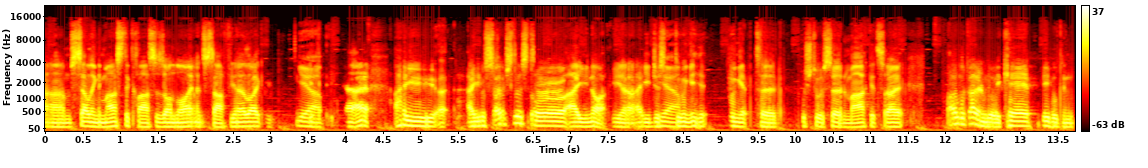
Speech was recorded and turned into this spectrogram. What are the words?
um, selling masterclasses online and stuff. You know, like yeah, uh, are you uh, are you a socialist or are you not? You know, are you just Yeah. doing it doing it to push to a certain market? So, I look, I don't really care. People can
